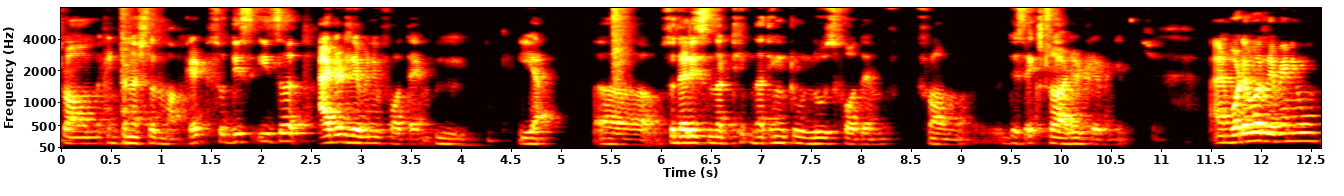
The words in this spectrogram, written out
from international market. So this is a added revenue for them. Hmm. Yeah. Uh, so there is nothing nothing to lose for them from this extra added revenue. Sure. And whatever revenue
